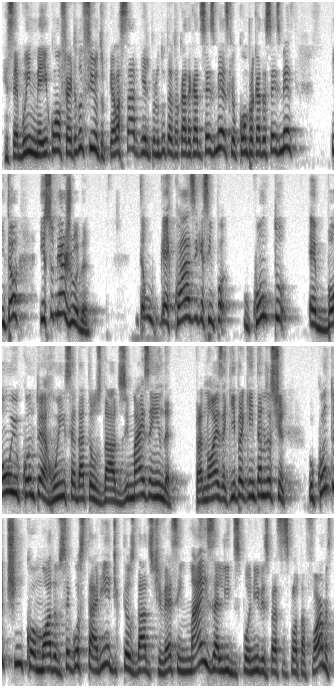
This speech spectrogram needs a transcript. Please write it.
Recebo um e-mail com a oferta do filtro, porque ela sabe que aquele produto é trocado a cada seis meses, que eu compro a cada seis meses. Então, isso me ajuda. Então, é quase que assim, o quanto é bom e o quanto é ruim você dar teus dados. E mais ainda, para nós aqui, para quem está nos assistindo, o quanto te incomoda, você gostaria de que teus dados estivessem mais ali disponíveis para essas plataformas,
